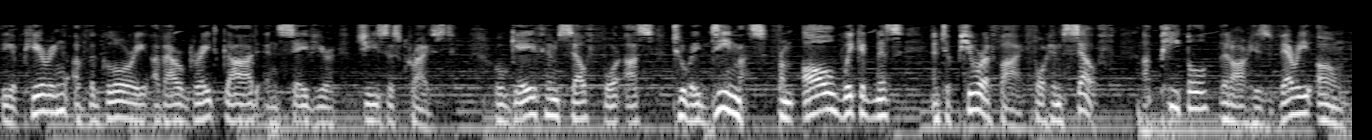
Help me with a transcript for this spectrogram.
the appearing of the glory of our great God and Savior, Jesus Christ, who gave himself for us to redeem us from all wickedness and to purify for himself a people that are his very own,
